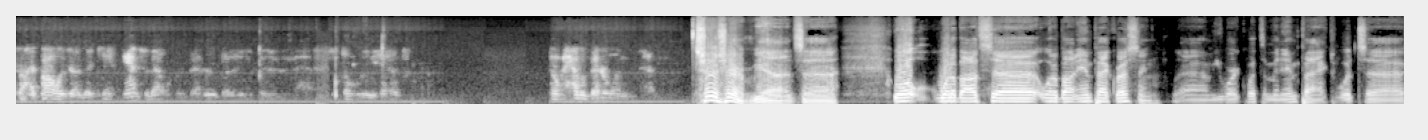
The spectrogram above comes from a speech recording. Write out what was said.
so I apologize. I can't answer that one better, but I, I just don't really have don't have a better one than that. Sure, sure. Yeah, it's uh well, what about uh what about Impact Wrestling? Um you work with them in Impact. What uh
